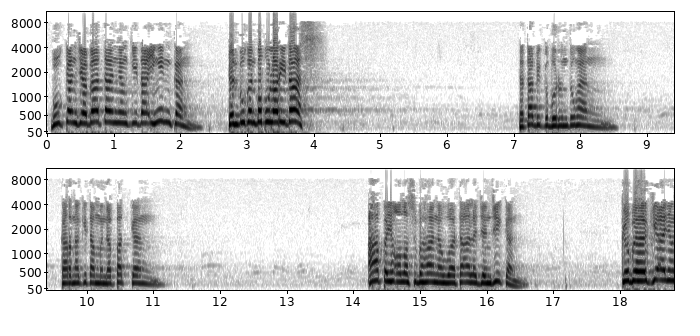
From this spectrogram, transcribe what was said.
Bukan jabatan yang kita inginkan dan bukan popularitas. Tetapi keberuntungan karena kita mendapatkan apa yang Allah Subhanahu wa taala janjikan. Kebahagiaan yang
